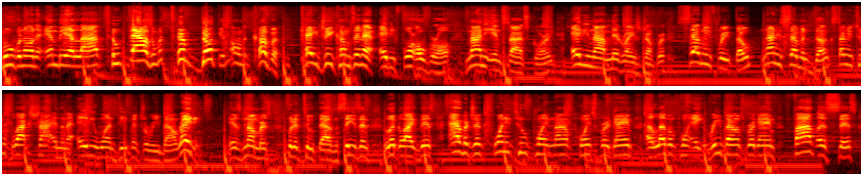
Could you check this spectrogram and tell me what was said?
Moving on to NBA Live 2000 with Tim Duncan on the cover. KG comes in at 84 overall, 90 inside scoring, 89 mid-range jumper, 70 free throw, 97 dunk, 72 block shot, and then an 81 defensive rebound rating. His numbers for the 2000 season look like this, averaging 22.9 points per game, 11.8 rebounds per game, 5 assists,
